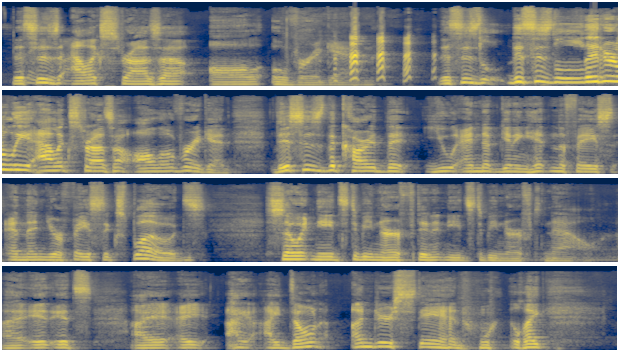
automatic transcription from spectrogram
This is Alexstrasza all over again. this is this is literally Alexstrasza all over again. This is the card that you end up getting hit in the face and then your face explodes. So it needs to be nerfed and it needs to be nerfed now. Uh, it, it's I I I I don't understand like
